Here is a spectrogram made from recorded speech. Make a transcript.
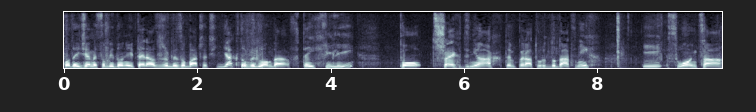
Podejdziemy sobie do niej teraz, żeby zobaczyć, jak to wygląda w tej chwili po trzech dniach temperatur dodatnich i słońca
